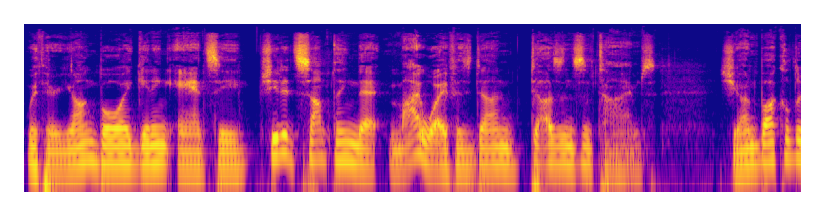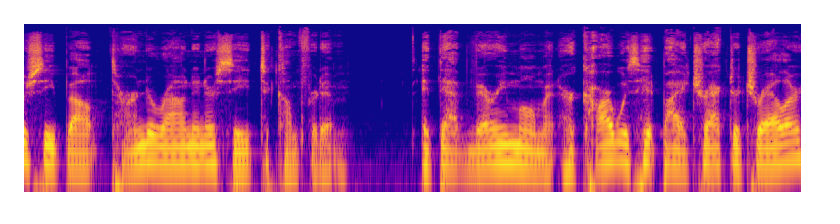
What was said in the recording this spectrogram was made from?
With her young boy getting antsy, she did something that my wife has done dozens of times. She unbuckled her seatbelt, turned around in her seat to comfort him. At that very moment, her car was hit by a tractor trailer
